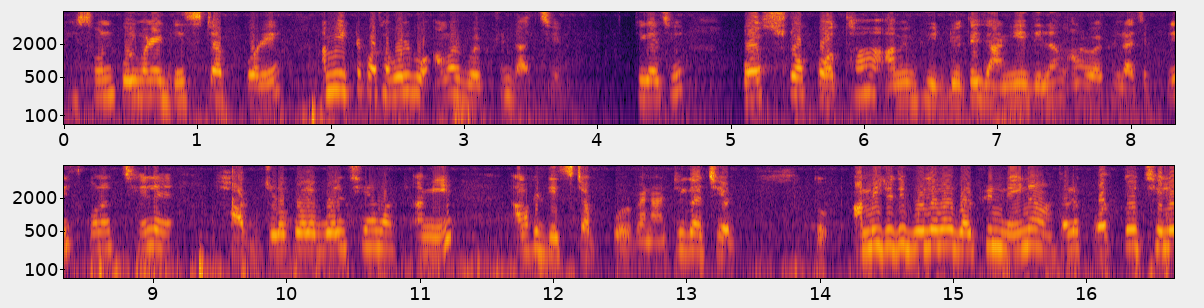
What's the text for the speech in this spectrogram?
ভীষণ পরিমাণে ডিস্টার্ব করে। আমি একটা কথা বলব, আমার বয়ফ্রেন্ড আছে, ঠিক আছে? স্পষ্ট কথা আমি ভিডিওতে জানিয়ে দিলাম, আমার বয়ফ্রেন্ড আছে। প্লিজ কোনো ছেলে হাত জোড়ো করে বলছি আমাকে আমি, আমাকে ডিস্টার্ব করবে না, ঠিক আছে? তো আমি যদি বলি আমার বয়ফ্রেন্ড নেই না, তাহলে কত ছেলে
